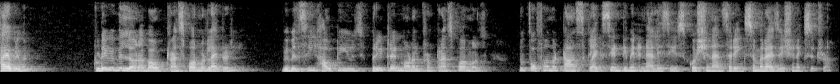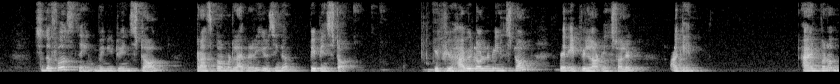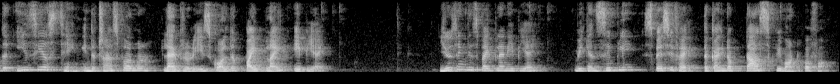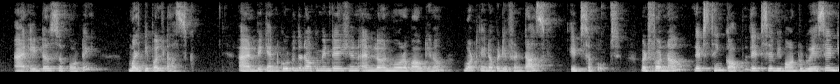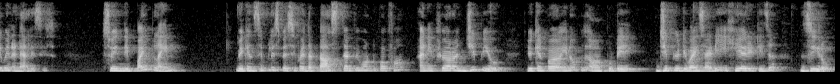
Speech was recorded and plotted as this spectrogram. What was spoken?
Hi everyone. Today we will learn about transformer library. We will see how to use pre-trained model from transformers to perform a task like sentiment analysis, question answering, summarization, etc. So the first thing we need to install transformer library using a pip install. If you have it already installed, then it will not install it again. And one of the easiest thing in the transformer library is called the pipeline API. Using this pipeline API, we can simply specify the kind of task we want to perform and it does support a multiple task. And we can go to the documentation and learn more about, you know, what kind of a different task it supports. But for now, let's think of, let's say we want to do a sentiment analysis. So in the pipeline, we can simply specify the task that we want to perform. And if you are on gpu you can uh, you know uh, put a gpu device id here it is a 0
